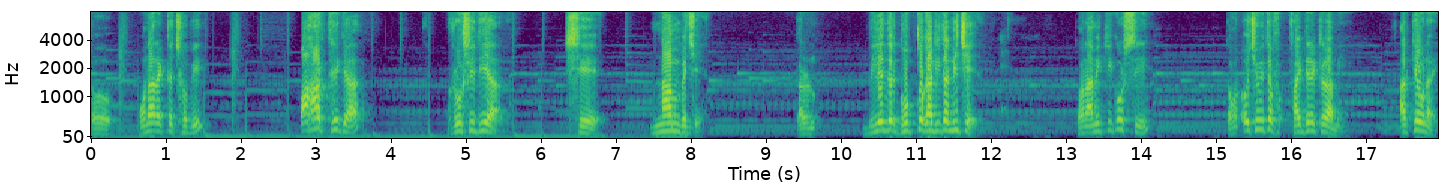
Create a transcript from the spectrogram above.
তো ওনার একটা ছবি, পাহাড় থেকে রশি দিয়া সে নাম বেছে, কারণ বিলেনদের গুপ্ত গাড়িটা নিচে। তখন আমি কি করছি তখন ওই ছবিতে ফাইট ডিরেক্টর আমি, আর কেউ নাই।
